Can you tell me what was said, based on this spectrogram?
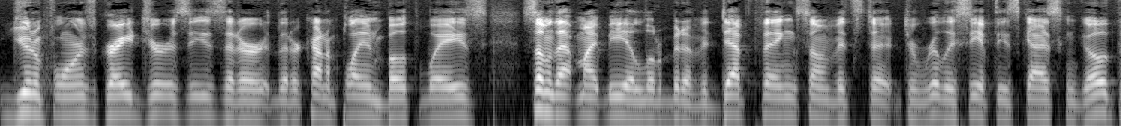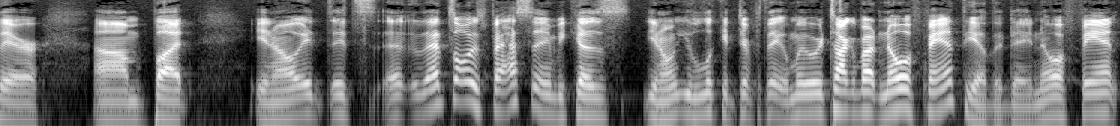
uniforms gray jerseys that are that are kind of playing both ways some of that might be a little bit of a depth thing some of it's to, to really see if these guys can go there um, but you know, it, it's uh, that's always fascinating because you know you look at different things. I mean, we were talking about Noah Fant the other day. Noah Fant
